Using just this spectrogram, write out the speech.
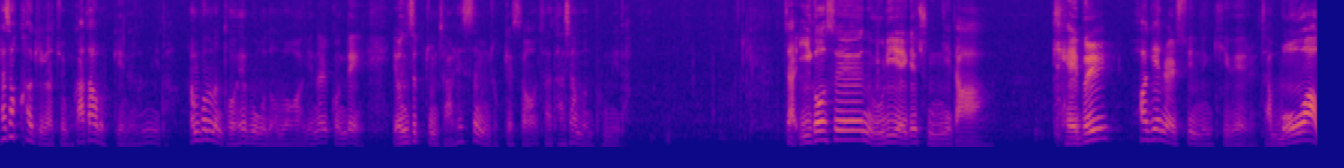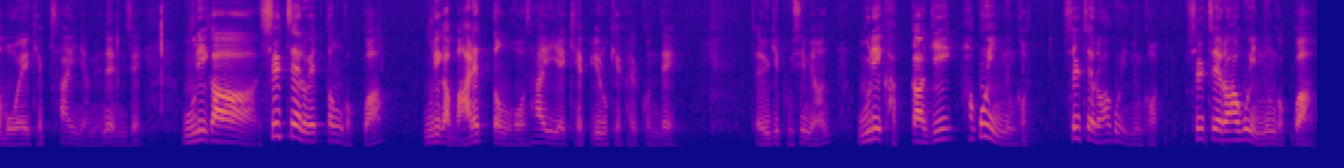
해석하기가 좀 까다롭기는 합니다. 한 번만 더 해보고 넘어가긴 할 건데 연습 좀 잘 했으면 좋겠어. 자, 다시 한번 봅니다. 자, 이것은 우리에게 줍니다. 갭을 확인할 수 있는 기회를. 자, 뭐와 뭐의 갭 사이냐면은 이제 우리가 실제로 했던 것과 우리가 말했던 것 사이의 갭 이렇게 갈 건데 자, 여기 보시면 우리 각각이 하고 있는 것, 실제로 하고 있는 것, 실제로 하고 있는 것과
